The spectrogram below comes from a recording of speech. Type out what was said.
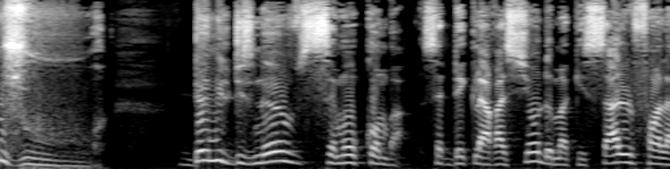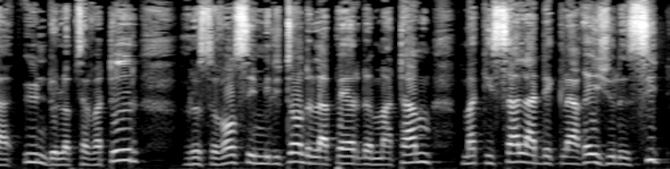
Bonjour. 2019, c'est mon combat. Cette déclaration de Macky Sall fend la une de l'Observateur. Recevant ses militants de la paire de Matam, Macky Sall a déclaré, je le cite,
